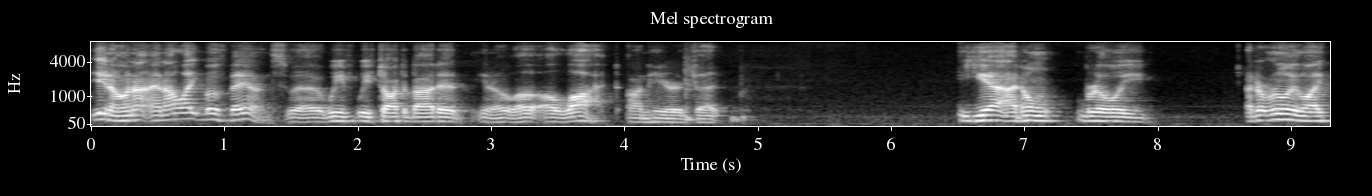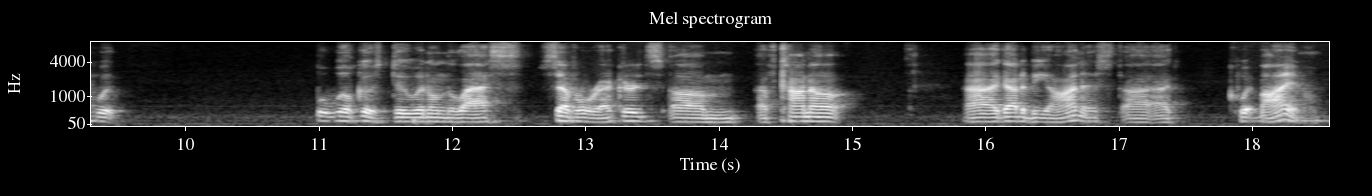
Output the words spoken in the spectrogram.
you know, and I, and I like both bands. Uh, we've we've talked about it, you know, a, a lot on here. That yeah, I don't really, I don't really like what what Wilco's doing on the last several records. Um, I've kind of, I got to be honest, I, I quit buying them.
